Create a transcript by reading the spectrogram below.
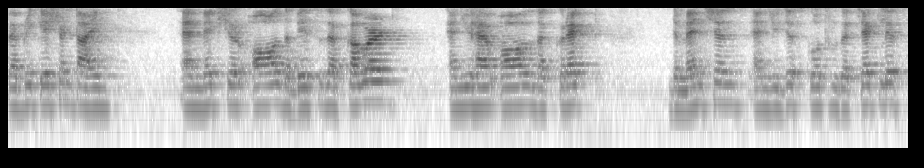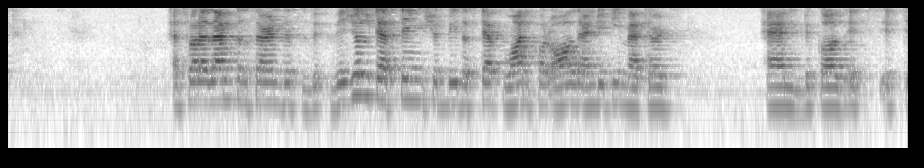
fabrication time and make sure all the bases are covered and you have all the correct dimensions and you just go through the checklist as far as I'm concerned, this visual testing should be the step one for all the NDT methods. and because it's it,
